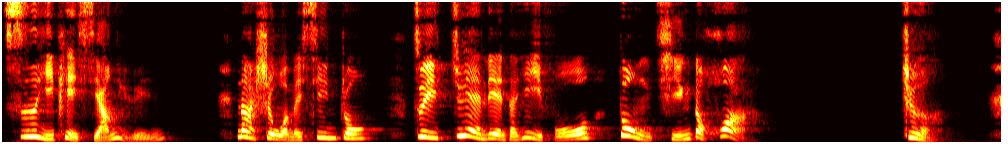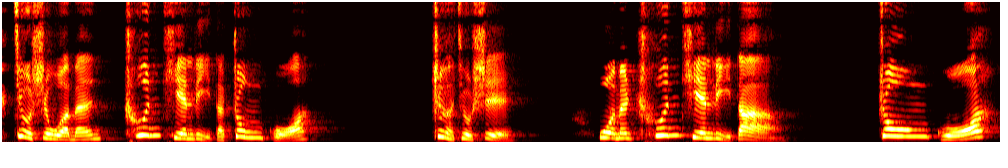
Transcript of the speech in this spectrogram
撕一片祥云，那是我们心中最眷恋的一幅动情的画。这，就是我们春天里的中国。这就是我们春天里的中国。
